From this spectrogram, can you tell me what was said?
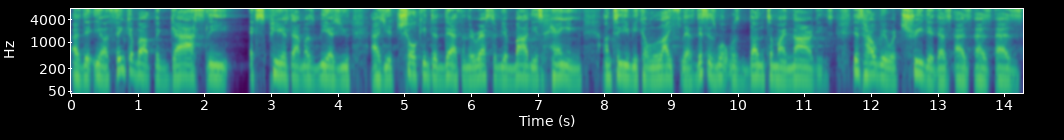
as they, you know, think about the ghastly experience that must be as you as you're choking to death and the rest of your body is hanging until you become lifeless this is what was done to minorities this is how we were treated as as as as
